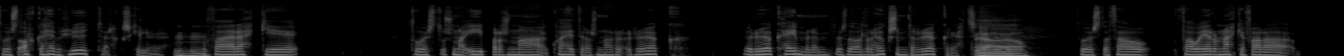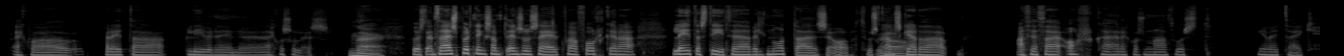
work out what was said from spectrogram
þú veist, orka hefur hlutverk, skilur, mm og það er ekki, þú veist, og svona í bara svona, hvað heitir það, svona rök, rök heiminum, þú veist, þú ætlar að hugsa um þetta já, þú veist, þá, þá er hún ekki að fara eitthvað að breyta lífinu þínu eða eitthvað svo leis. nei Þú veist, en það er spurning samt eins og þú segir hvað fólk er að leitast í þegar það vil nota þessi orð, þú veist, Já. kannski er það af því að það er orka er eitthvað svona, þú veist, ég veit það ekki.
